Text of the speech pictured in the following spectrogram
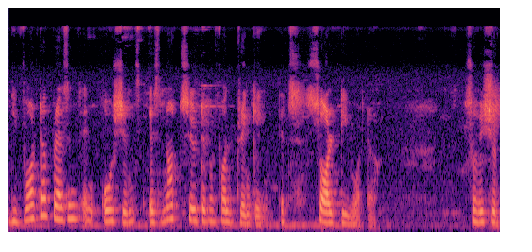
the water present in oceans is not suitable for drinking. It's salty water. So we should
